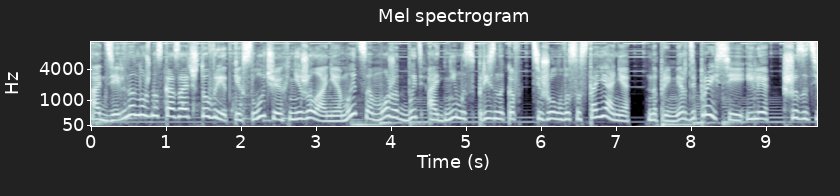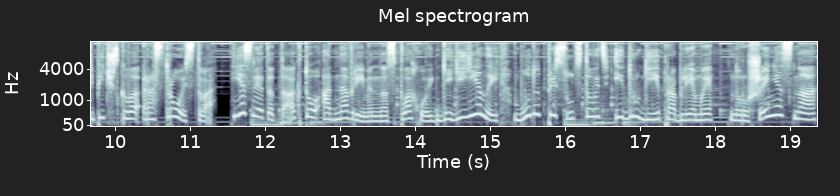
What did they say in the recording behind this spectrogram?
Отдельно нужно сказать, что в редких случаях нежелание мыться может быть одним из признаков тяжелого состояния, например, депрессии или шизотипического расстройства – если это так, то одновременно с плохой гигиеной будут присутствовать и другие проблемы. Нарушение сна,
